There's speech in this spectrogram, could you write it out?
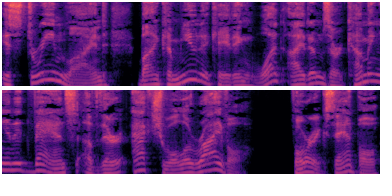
is streamlined by communicating what items are coming in advance of their actual arrival. For example,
